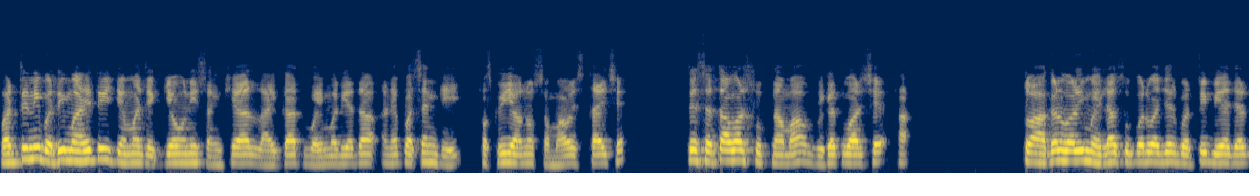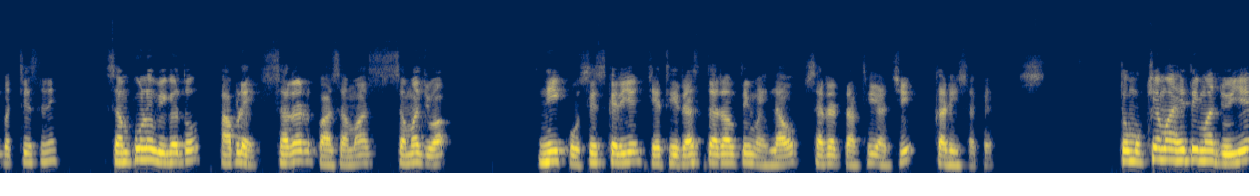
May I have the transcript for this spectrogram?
ભરતીની બધી માહિતી જેમાં જગ્યાઓની સંખ્યા, લાયકાત, વયમર્યાદા અને પસંદગી પ્રક્રિયાનો સમાવેશ થાય છે. તે સત્તાવાર સૂચનામાં વિગતવાર છે. તો આંગણવાડી મહિલા સુપરવાઇઝર ભરતી બે હજાર પચીસની સંપૂર્ણ વિગતો આપણે સરળ ભાષામાં સમજવાની કોશિશ કરીએ, જેથી રસ ધરાવતી મહિલાઓ સરળતાથી અરજી કરી શકે. તો મુખ્ય માહિતીમાં જોઈએ,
